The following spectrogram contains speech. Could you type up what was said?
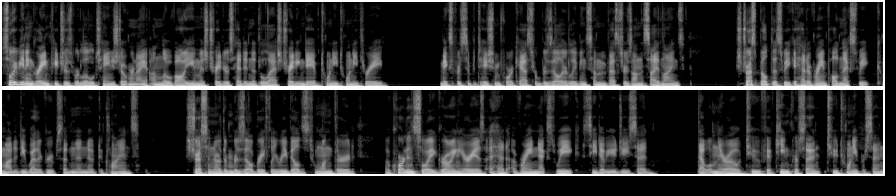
Soybean and grain futures were little changed overnight on low volume as traders head into the last trading day of 2023. Mixed precipitation forecasts for Brazil are leaving some investors on the sidelines. Stress built this week ahead of rainfall next week, commodity weather group said in a note to clients. Stress in northern Brazil briefly rebuilds to one third of corn and soy growing areas ahead of rain next week, CWG said that will narrow to 15% to 20%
